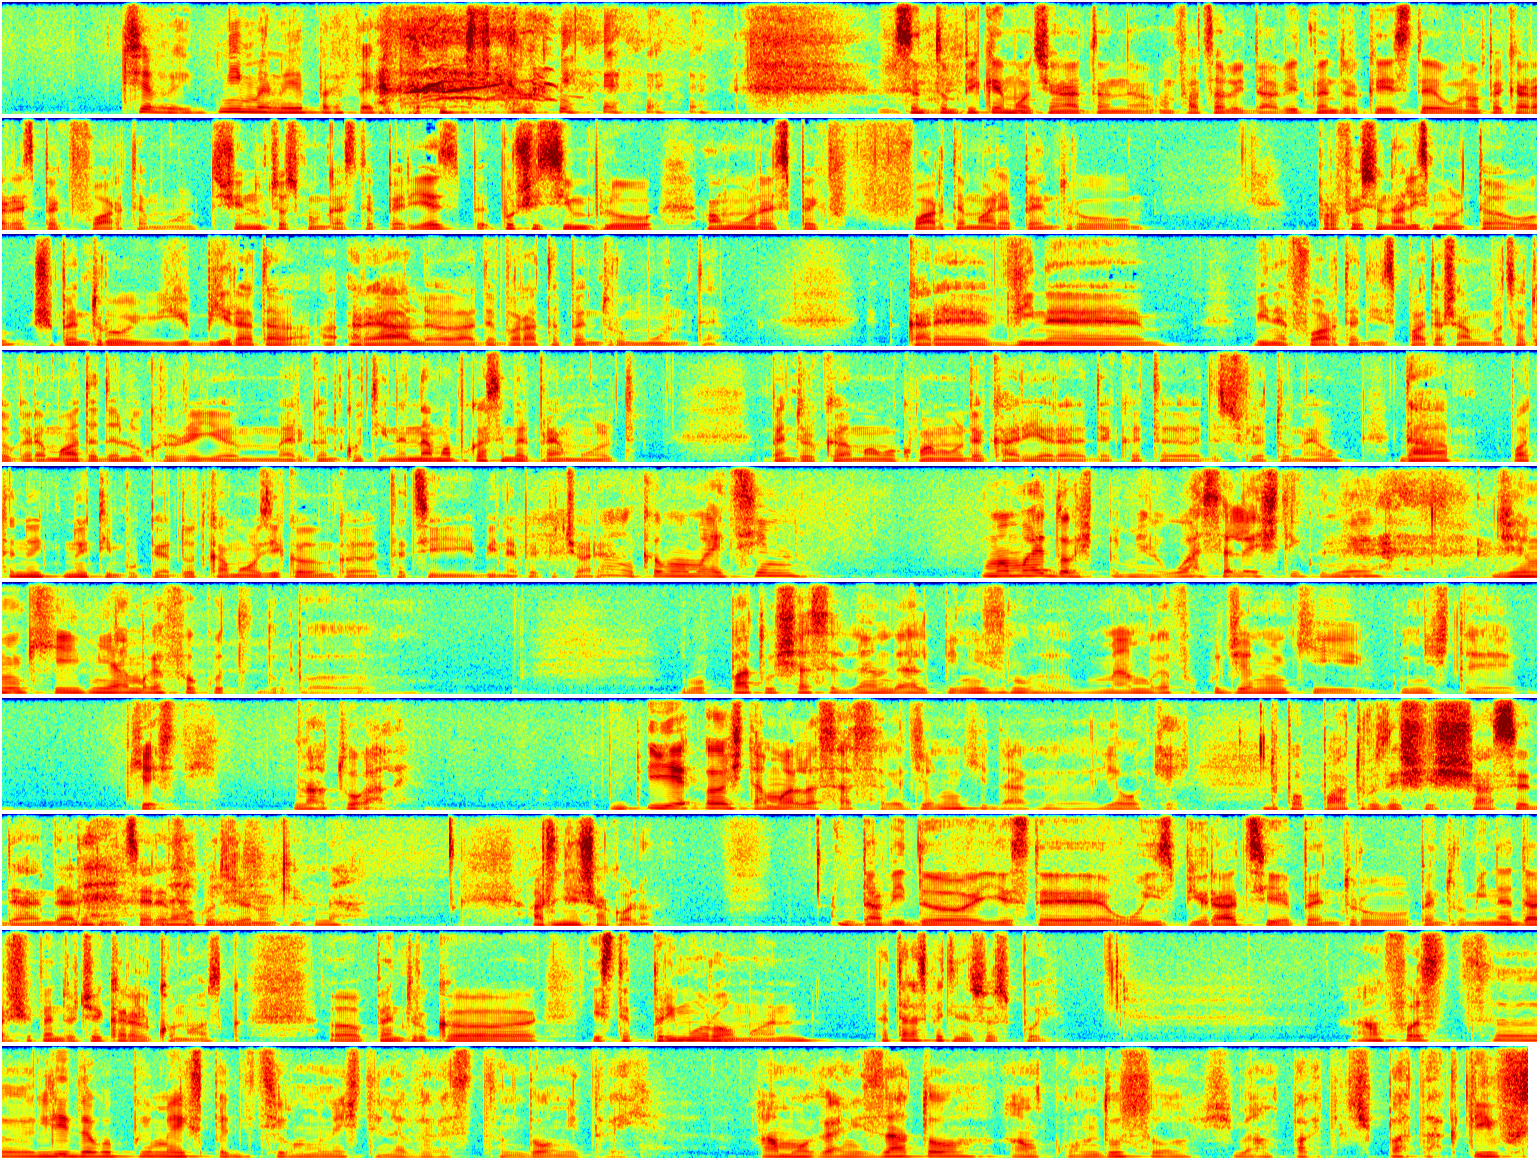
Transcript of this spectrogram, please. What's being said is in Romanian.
Ce vrei? Nimeni nu e perfect. Sunt un pic emoționat în, în fața lui David pentru că este un om pe care îl respect foarte mult și nu ți-o spun ca să te periezi, pur și simplu am un respect foarte mare pentru profesionalismul tău și pentru iubirea ta reală, adevărată pentru munte, care vine vine foarte din spate, așa am învățat o grămadă de lucruri uh, mergând cu tine. N-am apucat să merg prea mult, pentru că m-am ocupat mai mult de carieră decât uh, de sufletul meu, dar poate nu-i, nu-i timpul pierdut, că am auzit că încă te ții bine pe picioare. Da, încă mă mai țin, mă mai dor și pe mine. Oasele știi cum e? Genunchii mi-am refăcut după după 4-6 de ani de alpinism, mi-am refăcut genunchii cu niște chestii naturale. E, ăștia mă lăsaseră genunchii, dar e ok. După 46 de ani de alpinism da, ai refăcut da, genunchii. Da. Ajungem și acolo. David uh, este o inspirație pentru, pentru mine, dar și pentru cei care îl cunosc, uh, pentru că este primul român, dar te las pe tine să o spui. Am fost uh, liderul primei expediții românești în Everest în 2003. Am organizat-o, am condus-o și am participat activ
